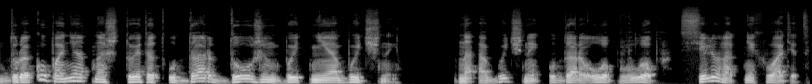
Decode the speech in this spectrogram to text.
Дураку понятно, что этот удар должен быть необычный. На обычный удар лоб в лоб силенок не хватит.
